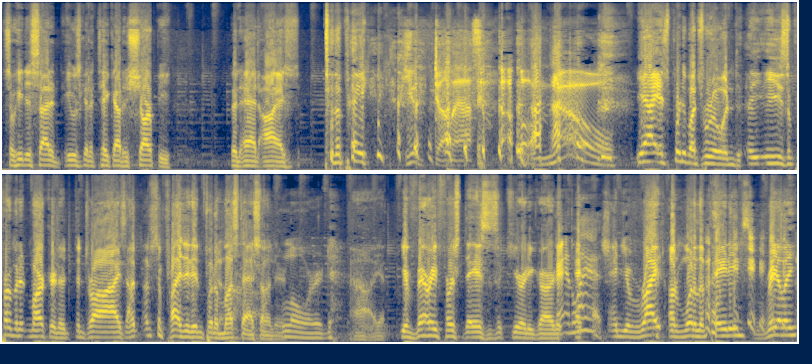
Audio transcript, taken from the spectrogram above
so he decided he was going to take out his Sharpie, and add eyes to the painting. You dumbass. Oh no! Yeah, it's pretty much ruined. He used a permanent marker to, to draw eyes. I'm, I'm surprised he didn't put a oh, mustache on there. Lord. Oh, yeah. Your very first day as a security guard. And last. And, you write on one of the paintings. really?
